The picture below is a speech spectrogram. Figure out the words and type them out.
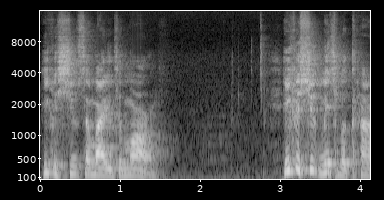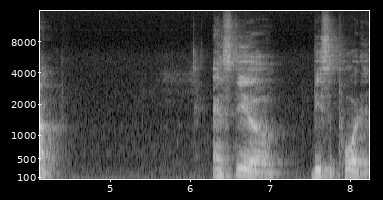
He could shoot somebody tomorrow. He could shoot Mitch McConnell and still be supported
